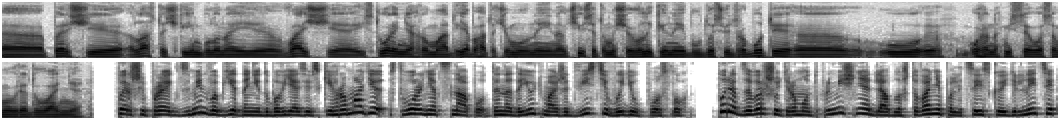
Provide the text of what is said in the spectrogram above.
е, перші ласточки їм було найважче і створення громади. Я багато чому в неї навчився, тому що великий в неї був досвід роботи е, у органах місцевого самоврядування. Перший проект змін в об'єднаній Дубов'язівській громаді створення ЦНАПу, де надають майже 200 видів послуг. Поряд завершують ремонт приміщення для облаштування поліцейської дільниці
